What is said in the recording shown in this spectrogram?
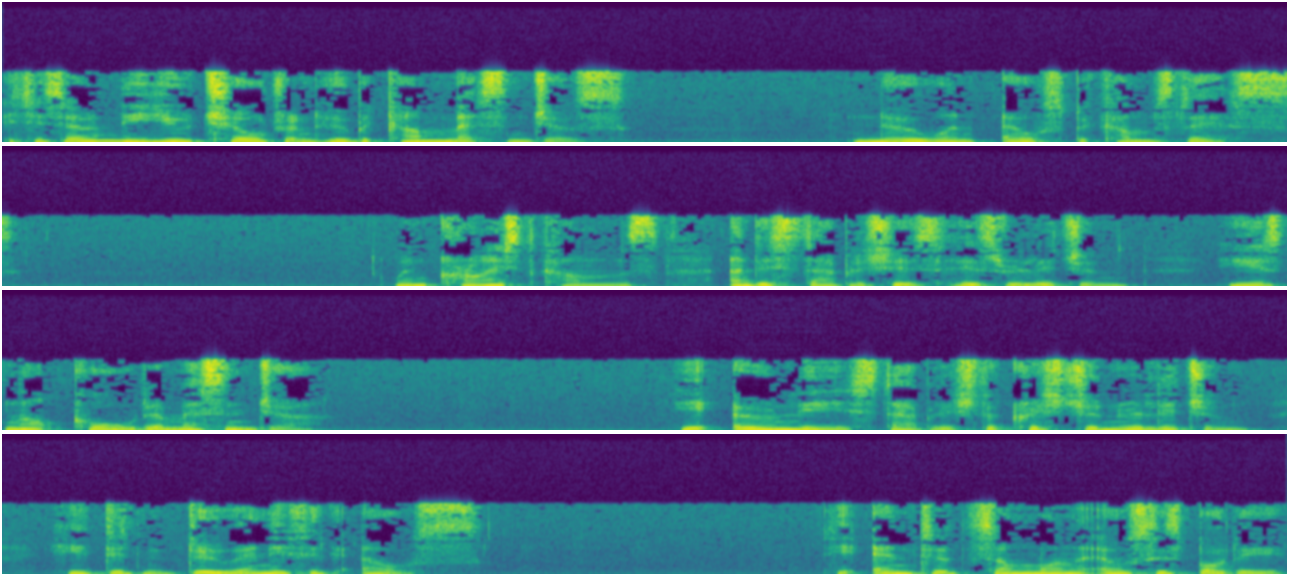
It is only you children who become messengers. No one else becomes this. When Christ comes and establishes his religion, he is not called a messenger. He only established the Christian religion. He didn't do anything else. He entered someone else's body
